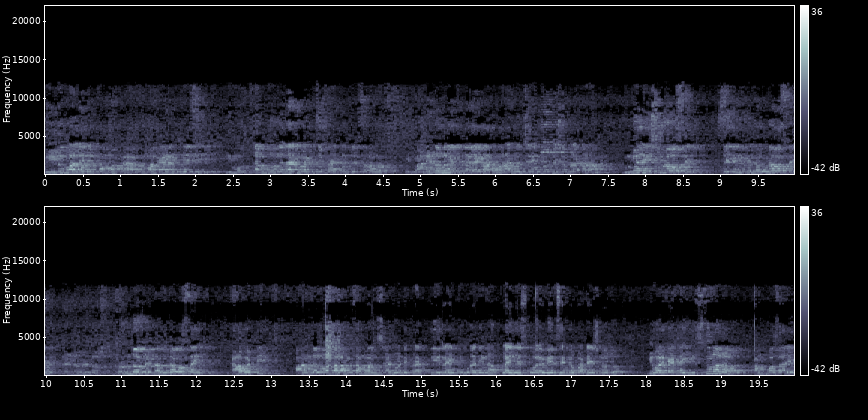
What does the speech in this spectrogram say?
వీళ్ళు వాళ్ళు ఏదో కుమ్మకాయనట్టు చేసి ఈ మొత్తం దొంగదారి పట్టించే ప్రయత్నం చేస్తున్నారు ఈ పన్నెండు వందల క్వింటాలే కాదు మనకు వచ్చిన ఇన్ఫర్మేషన్ ప్రకారం ఇంకా నెక్స్ట్ కూడా వస్తాయి. సెకండ్ విడత కూడా వస్తాయి. రెండో విడత కూడా వస్తాయి. కాబట్టి పాంగల్ మండలానికి సంబంధించినటువంటి ప్రతి రైతు కూడా దీన్ని అప్లై చేసుకోవాలి. వేరుశెనగ పంట వేసిన వాళ్ళు ఎవరికైతే ఇస్తున్నారో కంపల్సరీ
